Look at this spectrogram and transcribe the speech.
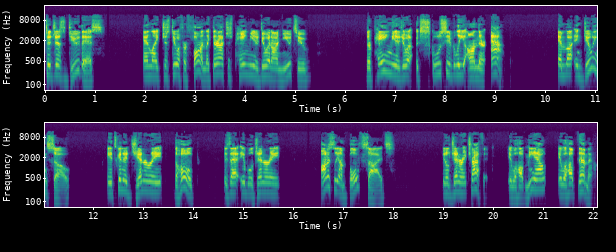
to just do this and like just do it for fun. Like they're not just paying me to do it on YouTube. They're paying me to do it exclusively on their app. And in doing so, it's going to generate the hope is that it will generate honestly on both sides it'll generate traffic. It will help me out, it will help them out.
